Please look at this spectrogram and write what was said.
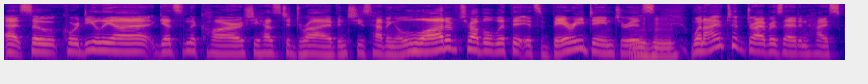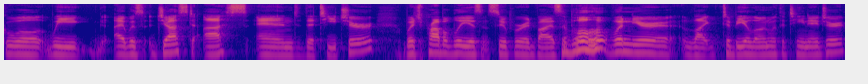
Uh, so Cordelia gets in the car. She has to drive, and she's having a lot of trouble with it. It's very dangerous. Mhm. When I took driver's ed in high school, we I was just us and the teacher, which probably isn't super advisable when you're like to be alone with a teenager.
